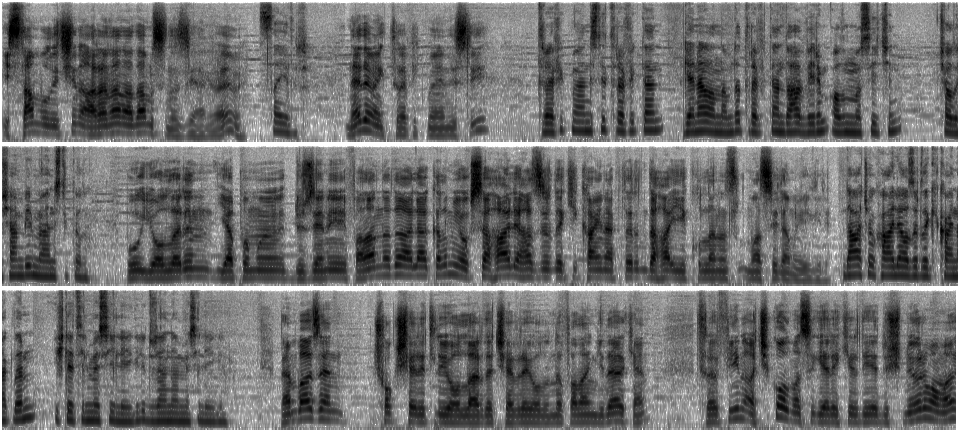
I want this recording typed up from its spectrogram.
İstanbul için aranan adamsınız yani öyle mi? Sayılır. Ne demek trafik mühendisliği? Trafik mühendisliği trafikten genel anlamda trafikten daha verim alınması için çalışan bir mühendislik dalı. Bu yolların yapımı, düzeni falanla da alakalı mı yoksa hali hazırdaki kaynakların daha iyi kullanılmasıyla mı ilgili? Daha çok hali hazırdaki kaynakların işletilmesiyle ilgili, düzenlenmesiyle ilgili. Ben bazen çok şeritli yollarda, çevre yolunda falan giderken trafiğin açık olması gerekir diye düşünüyorum ama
